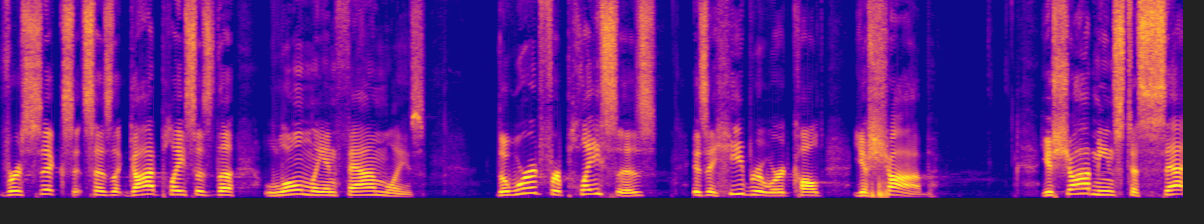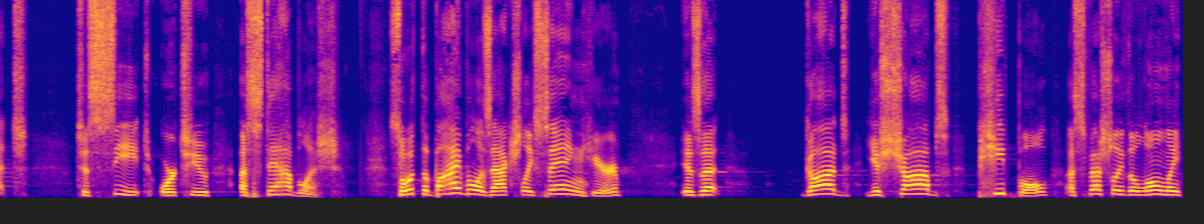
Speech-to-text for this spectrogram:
verse 6, it says that God places the lonely in families. The word for places is a Hebrew word called yashab. Yashab means to set, to seat, or to establish. So, what the Bible is actually saying here is that God yashabs people, especially the lonely,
